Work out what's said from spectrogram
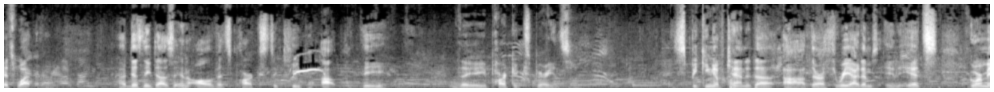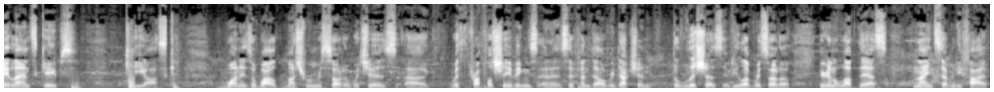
it's what uh, Disney does in all of its parks to keep up the the park experience. Speaking of Canada, uh, there are three items in its gourmet landscapes kiosk. One is a wild mushroom risotto, which is uh, with truffle shavings and a Zinfandel reduction. Delicious. If you love risotto, you're going to love this. Nine seventy five.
